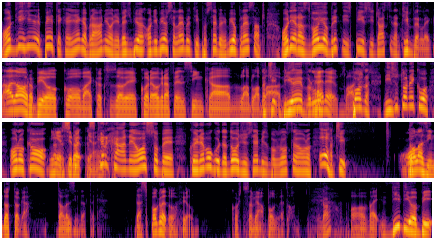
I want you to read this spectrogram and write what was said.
On 2005. kad je njega branio, on je već bio, on je bio celebrity po sebi, on je bio plesač. On je razdvojio Britney Spears i Justina Timberlake. A dobro, bio ko, ovaj, kako se zove, koreograf NSYNC-a, bla, bla, bla. Znači, bio je vrlo ne, ne, se. Nisu to neko, ono kao, Nije skr- sirotnja, ja. skrhane osobe koje ne mogu da dođu sebi zbog zlostavljanja, ono, E. znači, o- Dolazim do toga. Dolazim do toga. Da si pogledao film, ko što sam ja pogledao, da, ovaj, vidio bi,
